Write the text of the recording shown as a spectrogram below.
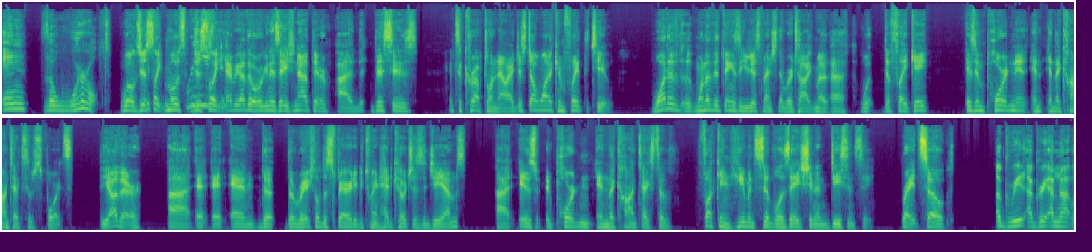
in the world. Well, just it's like most, crazy. just like every other organization out there, uh, this is it's a corrupt one. Now, I just don't want to conflate the two. One of the one of the things that you just mentioned that we're talking about, uh, what Deflategate, is important in, in, in, the context of sports. The other, uh, and the the racial disparity between head coaches and GMs, uh, is important in the context of fucking human civilization and decency, right? So agreed agreed i'm not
